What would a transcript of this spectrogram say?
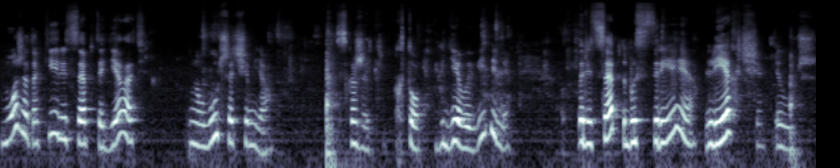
может такие рецепты делать, ну, лучше, чем я? Скажите, кто, где вы видели рецепт быстрее, легче и лучше?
